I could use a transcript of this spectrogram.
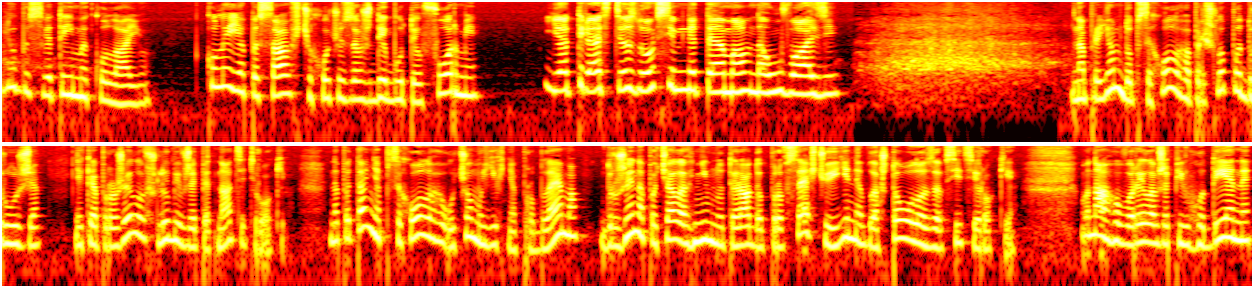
Любий святий Миколаю, коли я писав, що хочу завжди бути в формі, я трястя зовсім не те мав на увазі. На прийом до психолога прийшло подружжя, яке прожило в шлюбі вже 15 років. На питання психолога, у чому їхня проблема, дружина почала гнівнути радо про все, що її не влаштовувало за всі ці роки. Вона говорила вже півгодини,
